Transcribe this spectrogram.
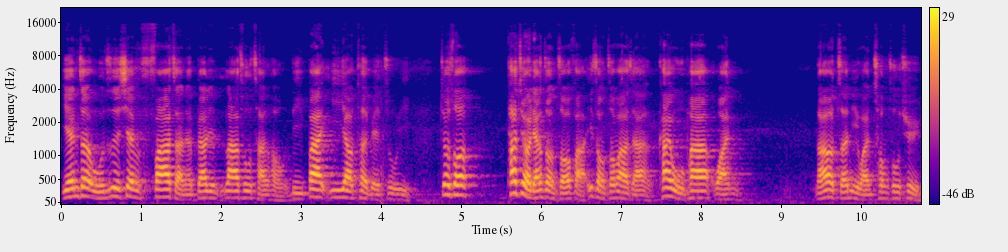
沿着五日线发展的标的拉出长红，礼拜一要特别注意，就说它就有两种走法，一种走法怎样？开五趴完，然后整理完冲出去，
